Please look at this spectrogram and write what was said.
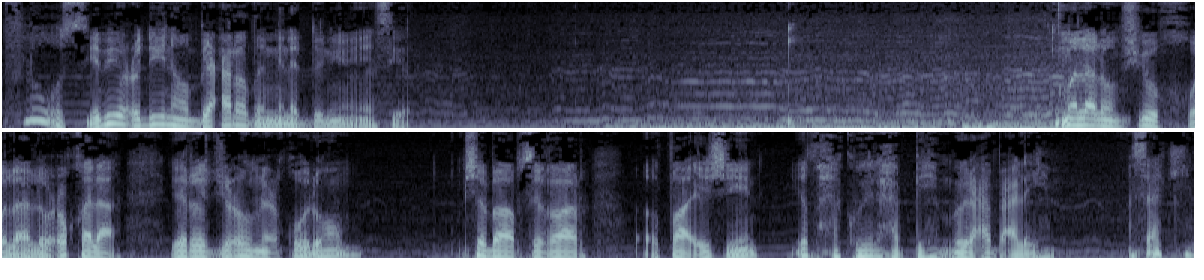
فلوس يبيعوا دينهم بعرض من الدنيا يسير. ما لا لهم شيوخ ولا له عقلاء يرجعوهم لعقولهم شباب صغار طائشين يضحك ويلعب بهم ويلعب عليهم. مساكين.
